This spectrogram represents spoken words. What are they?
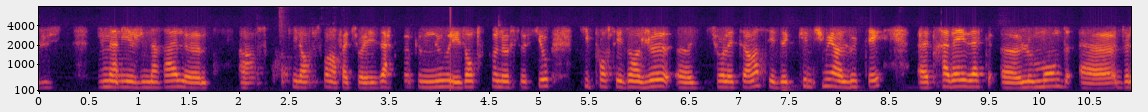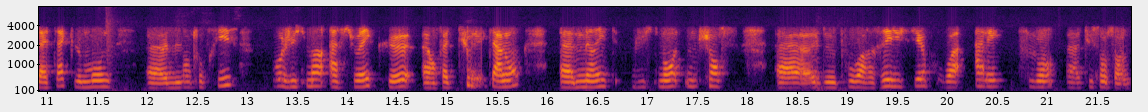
juste d'une manière générale quoi qu'il en soit, en fait, sur les acteurs comme nous, les entrepreneurs sociaux qui pour ces enjeux euh, sur le terrain, c'est de continuer à lutter, euh, travailler avec euh, le monde de la tech, le monde de l'entreprise, pour justement assurer que, en fait, tous les talents méritent justement une chance de pouvoir réussir, pouvoir aller plus loin tous ensemble.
